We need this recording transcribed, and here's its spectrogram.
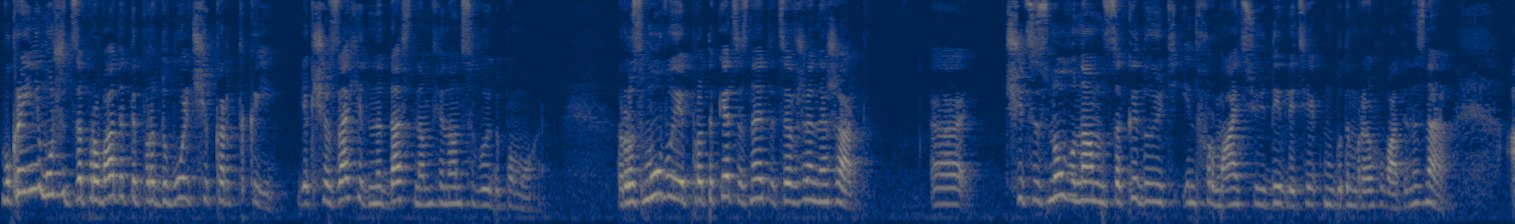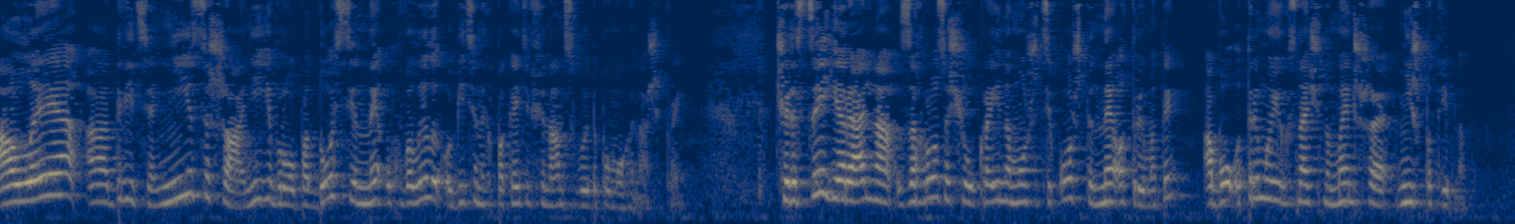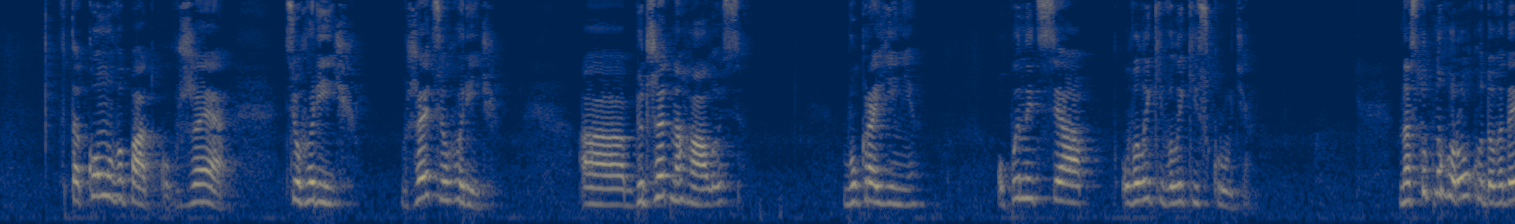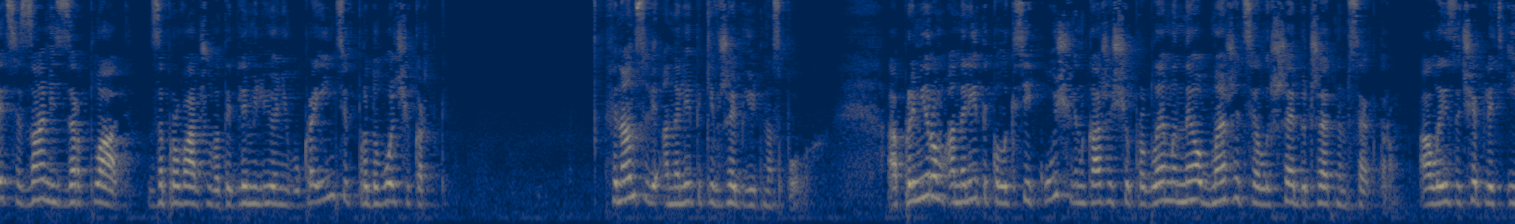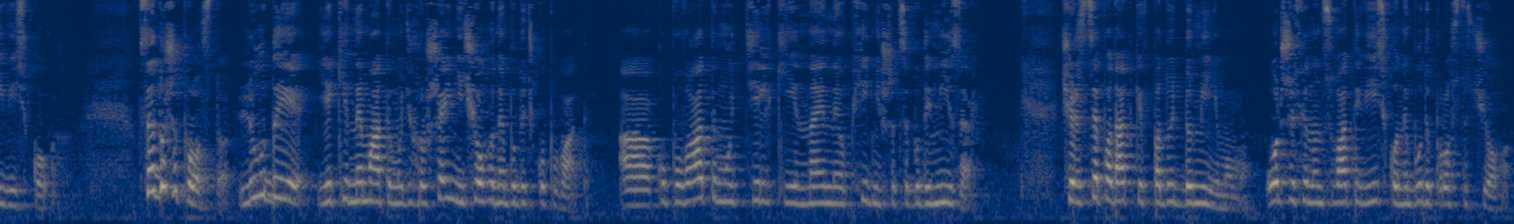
В Україні можуть запровадити продовольчі картки, якщо Захід не дасть нам фінансової допомоги. Розмови про таке, це знаєте, це вже не жарт. Е, Чи це знову нам закидують інформацію і дивляться, як ми будемо реагувати? Не знаю. Але е, дивіться, ні США, ні Європа досі не ухвалили обіцяних пакетів фінансової допомоги нашій країні. Через це є реальна загроза, що Україна може ці кошти не отримати або отримує їх значно менше, ніж потрібно. В такому випадку вже цьогоріч, вже цьогоріч бюджетна галузь в Україні опиниться у великій великій скруті. Наступного року доведеться замість зарплат запроваджувати для мільйонів українців продовольчі картки. Фінансові аналітики вже б'ють на сполох. Приміром, аналітик Олексій Кущ він каже, що проблеми не обмежаться лише бюджетним сектором, але й зачеплять і військових. Все дуже просто. Люди, які не матимуть грошей, нічого не будуть купувати. А купуватимуть тільки найнеобхідніше це буде мізер. Через це податки впадуть до мінімуму. Отже, фінансувати військо не буде просто з чого.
